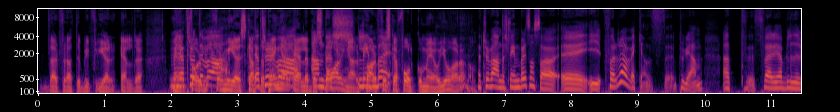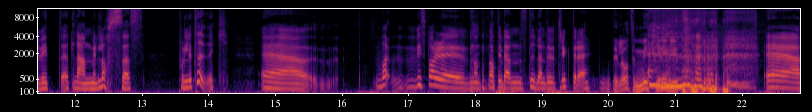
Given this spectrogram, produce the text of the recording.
därför att det blir fler äldre Men jag eh, tror för, att det var- för mer skattepengar var eller besparingar. Varför ska folk gå med och göra dem? Jag tror det var Anders Lindberg som sa eh, i förra veckans program att Sverige har blivit ett land med låtsaspolitik. Eh, va, visst var det något, något i den stilen du uttryckte det? Det låter mycket rimligt. Eh,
